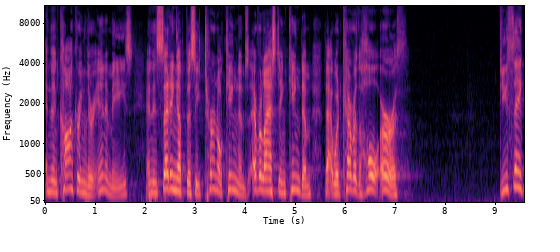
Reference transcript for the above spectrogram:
and then conquering their enemies, and then setting up this eternal kingdom, everlasting kingdom that would cover the whole earth. Do you think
